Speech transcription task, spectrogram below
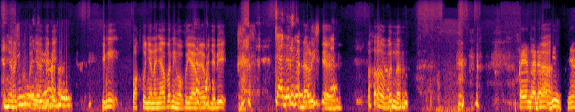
Punya list Iya, pertanyaan. iya. Jadi ini waktunya nanya apa nih? Waktunya nanya apa? Jadi Kayak dari ada Maples listnya. gitu ya. Oh, bener. kayak nggak ada Nah. habisnya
